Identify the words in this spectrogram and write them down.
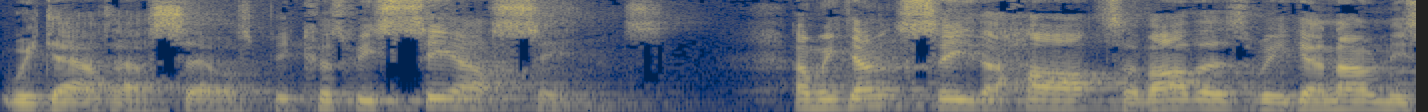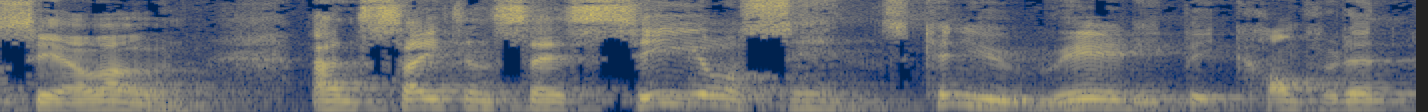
we doubt ourselves because we see our sins and we don't see the hearts of others, we can only see our own. And Satan says, See your sins. Can you really be confident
